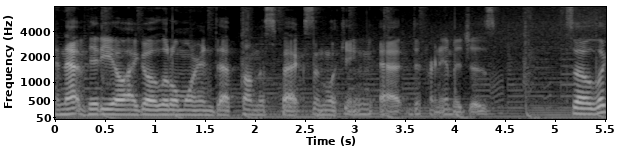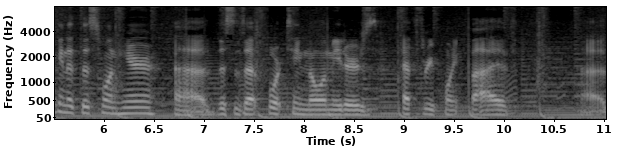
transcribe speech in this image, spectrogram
In that video, I go a little more in depth on the specs and looking at different images. So looking at this one here, uh, this is at 14 millimeters, f3.5. Uh,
